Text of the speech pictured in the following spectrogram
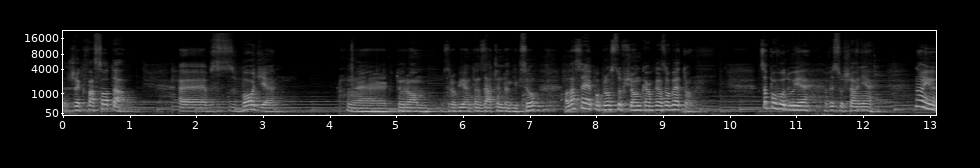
że kwasota e, w wodzie, e, którą zrobiłem ten zaczyn do gipsu, ona sobie po prostu wsiąka w gazobeton, co powoduje wysuszanie, no i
